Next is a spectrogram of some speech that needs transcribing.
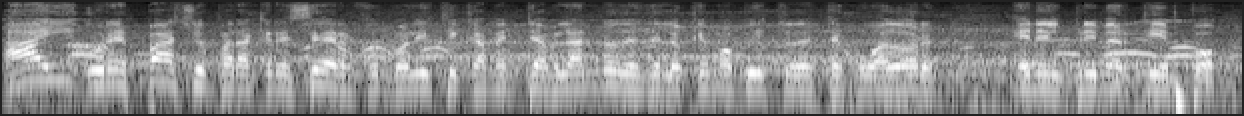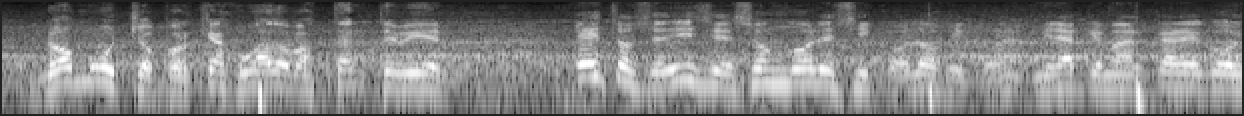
Hay un espacio para crecer futbolísticamente hablando desde lo que hemos visto de este jugador en el primer tiempo. No mucho porque ha jugado bastante bien. Esto se dice son goles psicológicos. ¿eh? Mirá que marcar el gol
